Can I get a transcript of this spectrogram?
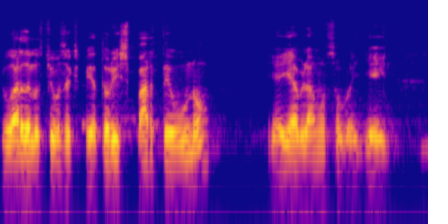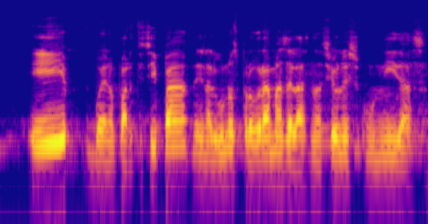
lugar de los chivos expiatorios, parte 1, y ahí hablamos sobre Yale. Y bueno, participa en algunos programas de las Naciones Unidas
